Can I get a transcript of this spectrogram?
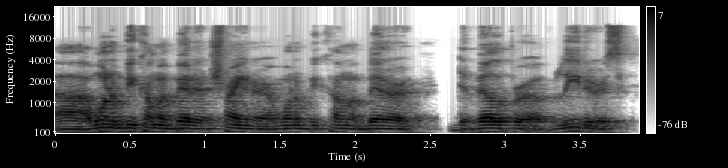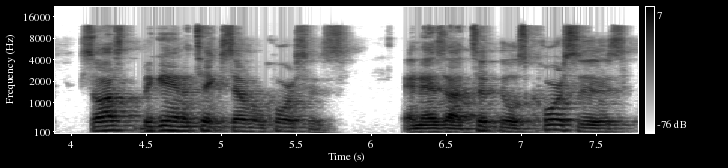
Uh, I want to become a better trainer. I want to become a better developer of leaders. So I began to take several courses. And as I took those courses,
